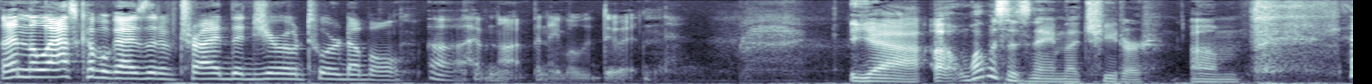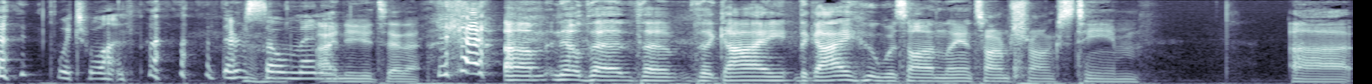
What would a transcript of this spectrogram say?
and the last couple guys that have tried the Giro Tour double uh, have not been able to do it. Yeah. Uh, what was his name? The cheater. Um, Which one? There's so many. I knew you'd say that. um, no, the the the guy the guy who was on Lance Armstrong's team. Uh,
